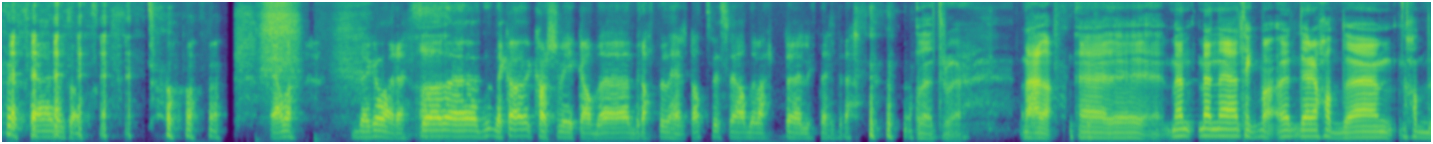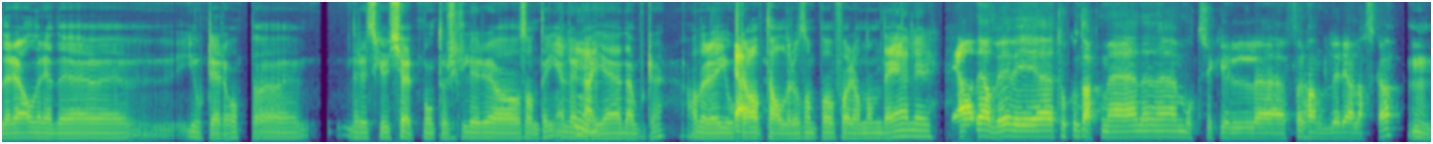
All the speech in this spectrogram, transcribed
Det er nok sant. Så, ja da. Det kan være. Så det, det kan, kanskje vi ikke hadde dratt i det hele tatt hvis vi hadde vært litt eldre. det tror jeg. Nei da. Eh, men, men, jeg tenker på eh, Dere hadde, hadde dere allerede gjort dere opp eh, Dere skulle kjøpe motorsykler og sånne ting, eller mm. leie der borte? Hadde dere gjort ja. avtaler og sånn på forhånd om det, eller? Ja, det hadde vi. Vi tok kontakt med en motorsykkelforhandler i Alaska. Mm.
